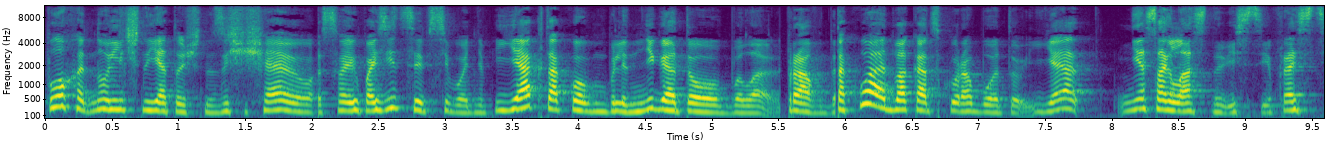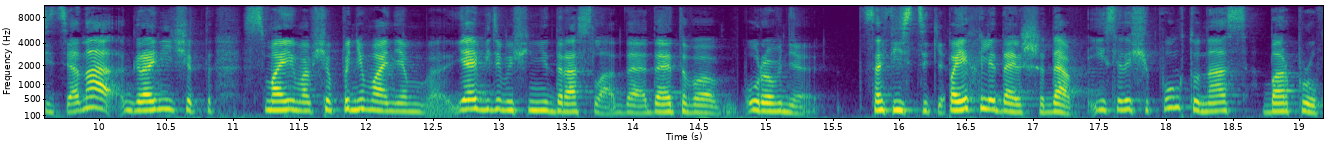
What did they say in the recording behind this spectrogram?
Плохо, но лично я точно защищаю свои позиции сегодня. Я к такому, блин, не готова была, правда. Такую адвокатскую работу я не согласна вести, простите. Она граничит с моим вообще пониманием. Я, видимо, еще не доросла до, до этого уровня софистики. Поехали дальше, да. И следующий пункт у нас барпруф.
